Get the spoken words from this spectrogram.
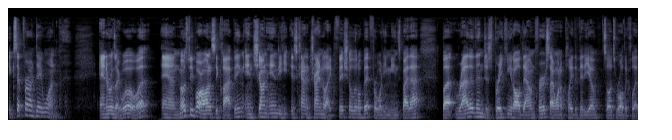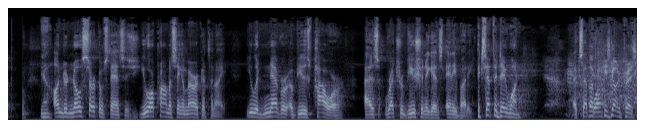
except for on day one. And everyone's like, whoa, what? And most people are honestly clapping. And Sean Hannity is kind of trying to like fish a little bit for what he means by that. But rather than just breaking it all down first, I want to play the video. So let's roll the clip. Yeah. Under no circumstances, you are promising America tonight you would never abuse power as retribution against anybody. Except for day one. Except Look, for? he's going crazy.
